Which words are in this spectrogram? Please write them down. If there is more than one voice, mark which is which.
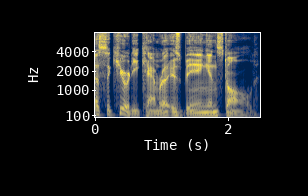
Speaker 1: A security camera is being installed.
